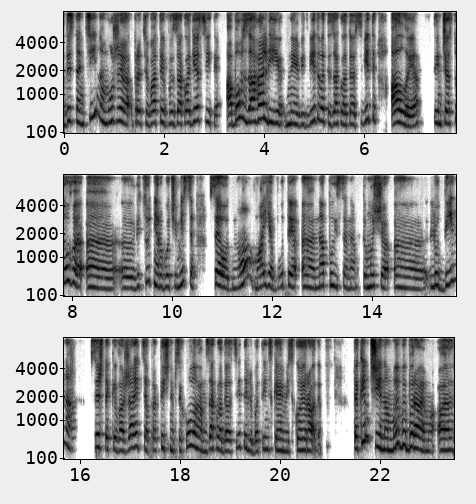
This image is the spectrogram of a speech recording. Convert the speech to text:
дистанційно може працювати в закладі освіти, або взагалі не відвідувати заклад освіти, але тимчасове е, е, відсутнє робоче місце все одно має бути е, написане, тому що людина все ж таки вважається практичним психологом закладу освіти Люботинської міської ради. Таким чином, ми вибираємо е,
